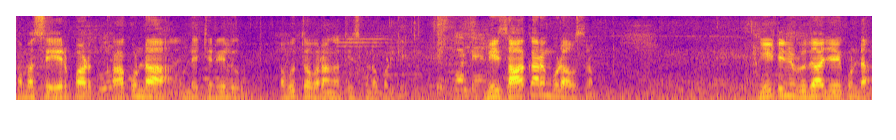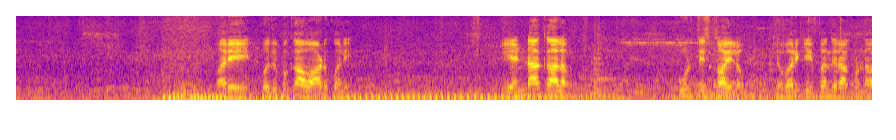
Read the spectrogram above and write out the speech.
సమస్య ఏర్పాటు కాకుండా ఉండే చర్యలు ప్రభుత్వ పరంగా తీసుకున్నప్పటికీ మీ సహకారం కూడా అవసరం. నీటిని వృధా చేయకుండా మరి పొదుపుగా వాడుకొని ఈ ఎండాకాలం పూర్తి స్థాయిలో ఎవరికి ఇబ్బంది రాకుండా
